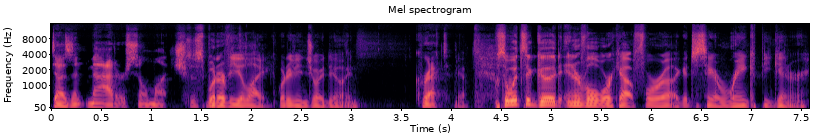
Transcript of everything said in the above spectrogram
doesn't matter so much. Just whatever you like, whatever you enjoy doing. Correct. Yeah. So, what's a good interval workout for, uh, I could just say, a rank beginner?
